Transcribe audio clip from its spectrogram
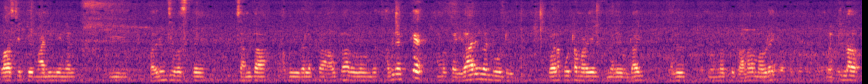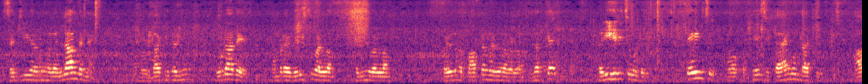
പ്ലാസ്റ്റിക് മാലിന്യങ്ങൾ ഈ പതിനഞ്ച് ദിവസത്തെ ചന്ത അത് ഇതിലൊക്കെ ആൾക്കാരുള്ളതുകൊണ്ട് അതിനൊക്കെ നമ്മൾ പരിഹാരം കണ്ടുകൊണ്ട് കോലക്കൂട്ടമടയിൽ ഇന്നലെ ഉണ്ടായി. അത് നിങ്ങൾക്ക് കാണാം. അവിടെ മറ്റുള്ള സജ്ജീകരണങ്ങളെല്ലാം തന്നെ നമ്മൾ ഉണ്ടാക്കി കഴിഞ്ഞു. കൂടാതെ നമ്മുടെ വേസ്റ്റ് വെള്ളം കഞ്ഞിവെള്ളം കഴുകുന്ന പാത്രം കഴുകുന്ന വെള്ളം ഇതൊക്കെ പരിഹരിച്ചുകൊണ്ട് പ്രത്യേകിച്ച് പ്രത്യേകിച്ച് ടാങ്ക് ഉണ്ടാക്കി. ആ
